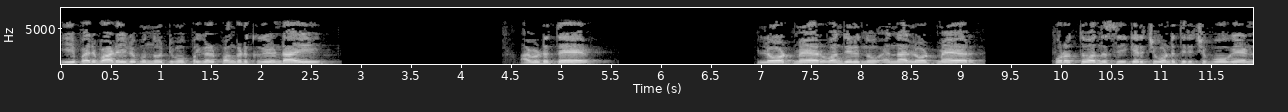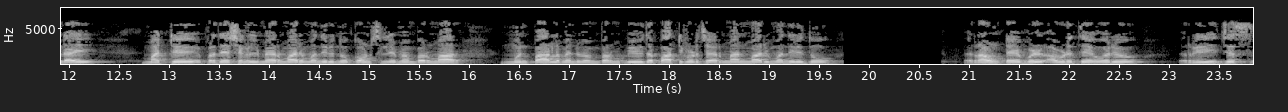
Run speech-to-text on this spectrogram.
ഈ പരിപാടിയിൽ മുന്നൂറ്റി മുപ്പതികൾ പങ്കെടുക്കുകയുണ്ടായി. അവിടുത്തെ ലോർഡ് മേയർ വന്നിരുന്നു. എന്നാൽ ലോർഡ് മേയർ പുറത്തു വന്ന് സ്വീകരിച്ചുകൊണ്ട് തിരിച്ചു പോവുകയുണ്ടായി. മറ്റ് പ്രദേശങ്ങളിൽ മേയർമാരും വന്നിരുന്നു. കൌൺസിൽ മെമ്പർമാർ മുൻ പാർലമെന്റ് മെമ്പർ വിവിധ പാർട്ടികളുടെ ചെയർമാൻമാരും വന്നിരുന്നു. റൗണ്ട് ടേബിൾ അവിടുത്തെ ഒരു റിലീജിയസ്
